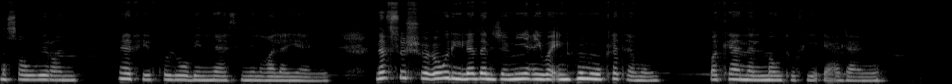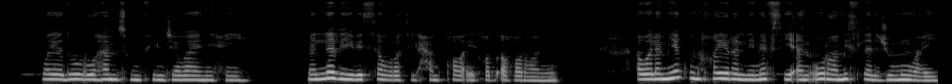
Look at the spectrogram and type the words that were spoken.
مصورا ما في قلوب الناس من غليان. نفس الشعور لدى الجميع وإن هم كتموا وكان الموت في إعلان. ويدور همس في الجوانح ما الذي بالثورة الحمقاء قد أغراني؟ أولم يكن خيرا لنفسي أن أرى مثل الجموع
